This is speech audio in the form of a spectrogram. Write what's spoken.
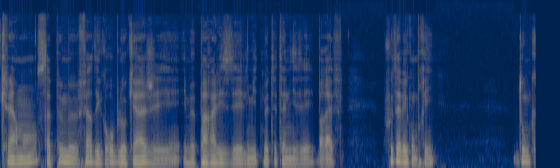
clairement, ça peut me faire des gros blocages et, me paralyser, limite me tétaniser. Bref, vous avez compris. Donc,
